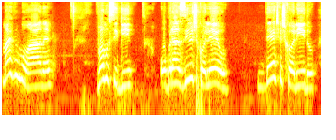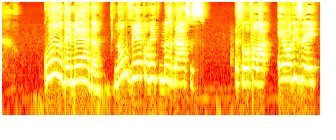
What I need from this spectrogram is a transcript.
Mas vamos lá, né? Vamos seguir. O Brasil escolheu, deixa escolhido. Quando der merda, não venha correndo nos meus braços. Eu só vou falar: eu avisei.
